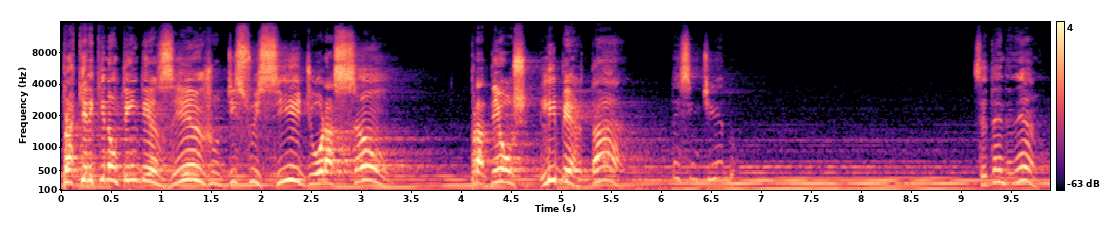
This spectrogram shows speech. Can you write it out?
para aquele que não tem desejo de suicídio, oração, para Deus libertar, não tem sentido. Você está entendendo?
